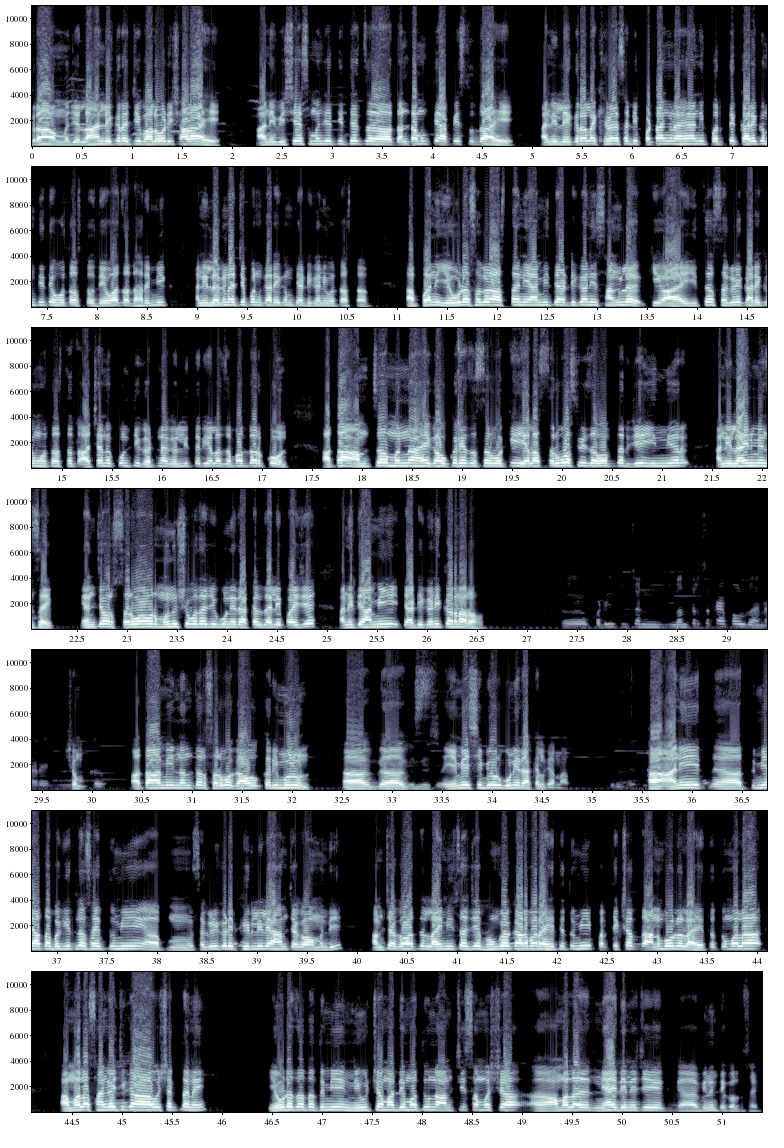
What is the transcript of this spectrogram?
ग्राम म्हणजे लहान लेकराची बालवाडी शाळा आहे आणि विशेष म्हणजे तिथेच तंटामुक्ती ऑफिस सुद्धा आहे आणि लेकराला खेळासाठी पटांगण आहे आणि प्रत्येक कार्यक्रम तिथे होत असतो. देवाचा धार्मिक आणि लग्नाचे पण कार्यक्रम त्या ठिकाणी होत असतात. आपण एवढं सगळं असताना आम्ही त्या ठिकाणी सांगलं की इथं सगळे कार्यक्रम होत असतात. अचानक कोणती घटना घडली तर याला जबाबदार कोण? आता आमचं म्हणणं आहे गावकऱ्याचं सर्व की याला सर्वस्वी जबाबदार जे इंजिनियर आणि लाईनमॅन साहेब यांच्यावर सर्वावर मनुष्यवधाचे गुन्हे दाखल झाले पाहिजे आणि ते आम्ही त्या ठिकाणी करणार आहोत. अं, पाटील तुमचं नंतरचं काय पाऊल राहणार आहे? आता आम्ही नंतर सर्व गावकरी मिळून एम एस वर गुन्हे दाखल करणार. हा आणि तुम्ही आता बघितलं साहेब तुम्ही सगळीकडे फिरलेले आहे आमच्या गावामध्ये. आमच्या गावात लाईनीचा जे भोंगळ कारभार आहे ते तुम्ही प्रत्यक्षात अनुभवलेला आहे. तर तुम्हाला आम्हाला सांगायची काय आवश्यकता नाही? एवढंच आता तुम्ही न्यूजच्या माध्यमातून आमची समस्या आम्हाला न्याय देण्याची विनंती करतो साहेब.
